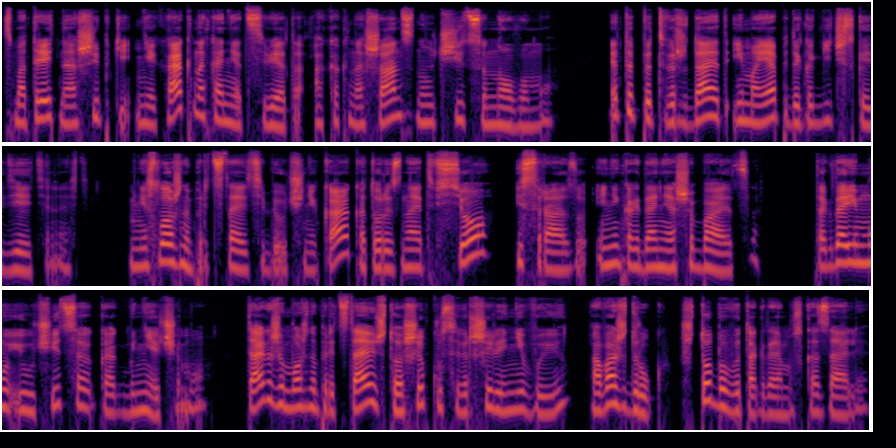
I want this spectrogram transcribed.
Смотреть на ошибки не как на конец света, а как на шанс научиться новому. Это подтверждает и моя педагогическая деятельность. Мне сложно представить себе ученика, который знает все и сразу, и никогда не ошибается тогда ему и учиться как бы нечему. Также можно представить, что ошибку совершили не вы, а ваш друг. Что бы вы тогда ему сказали?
